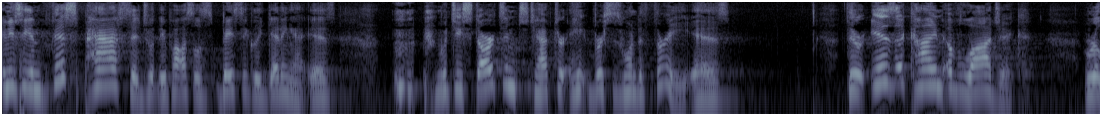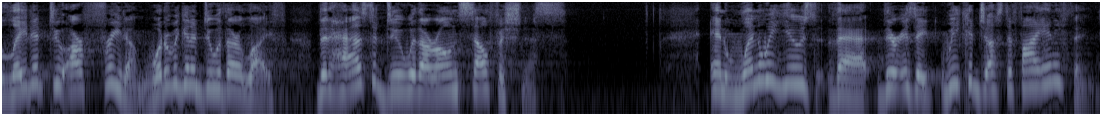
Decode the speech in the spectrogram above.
And you see, in this passage, what the apostle is basically getting at is which he starts in chapter 8, verses 1 to 3, is there is a kind of logic related to our freedom. What are we going to do with our life? That has to do with our own selfishness. And when we use that, there is a we could justify anything.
